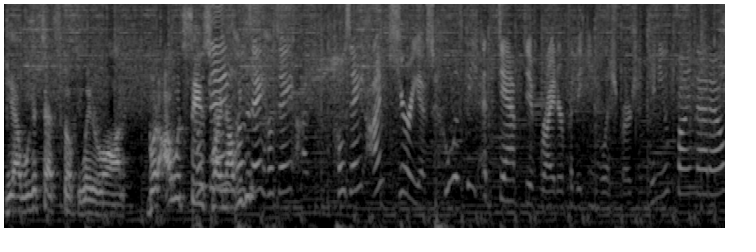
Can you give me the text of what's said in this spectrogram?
yeah, we'll get to that stuff later on. But I would say Jose, right now. Jose, just... Jose, Jose, I'm curious. Who was the adaptive writer for the English version? Can you find that out?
